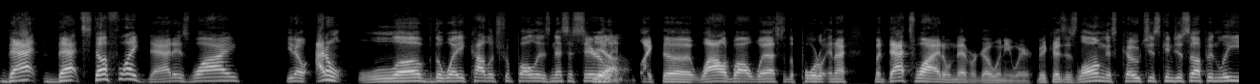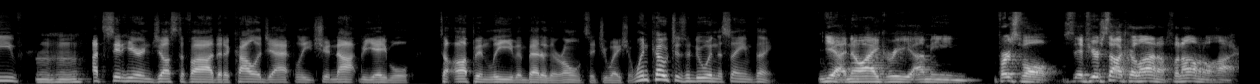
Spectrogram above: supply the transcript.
that that stuff like that is why you know i don't love the way college football is necessarily yeah. like the wild wild west of the portal and i but that's why it'll never go anywhere because as long as coaches can just up and leave mm-hmm. i'd sit here and justify that a college athlete should not be able to up and leave and better their own situation when coaches are doing the same thing yeah no i agree i mean first of all, if you're South Carolina, phenomenal hire.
